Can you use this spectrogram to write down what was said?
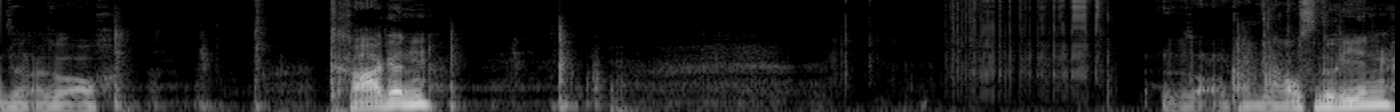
Können sie also auch tragen. So, kann man wieder rausdrehen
